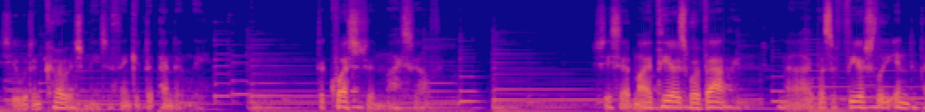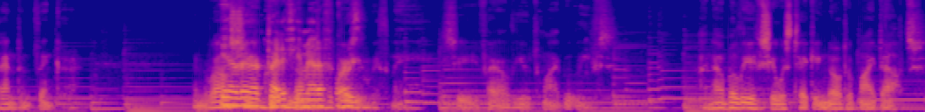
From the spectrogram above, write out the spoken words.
She would encourage me to think independently, to question myself. She said my fears were valid, and that I was a fiercely independent thinker. And while Yeah, she there are quite a did few not metaphors. agree with me, she valued my beliefs. I now believe she was taking note of my doubts,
